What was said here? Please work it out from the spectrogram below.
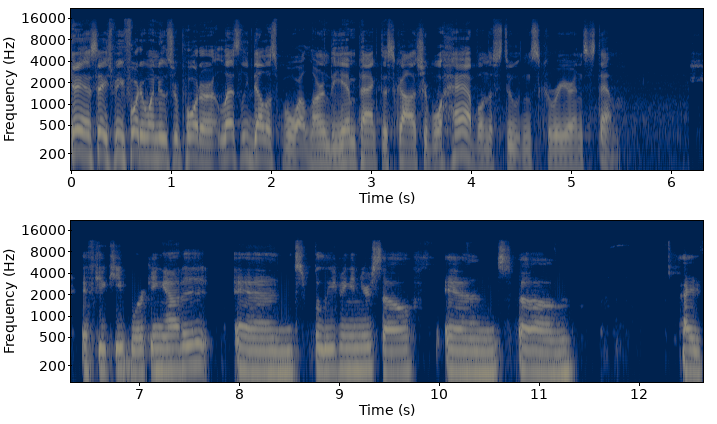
KSHB 41 News reporter Leslie Delasbour learned the impact the scholarship will have on the student's career in STEM. If you keep working at it and believing in yourself, and um, I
